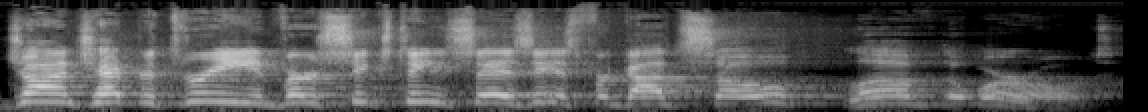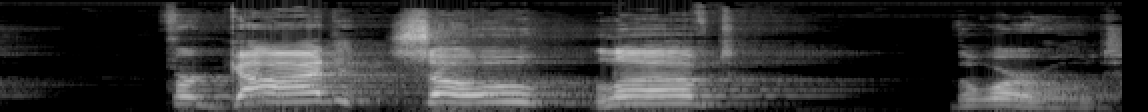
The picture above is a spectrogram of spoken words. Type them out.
John chapter 3 and verse 16 says this For God so loved the world. For God so loved the world.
